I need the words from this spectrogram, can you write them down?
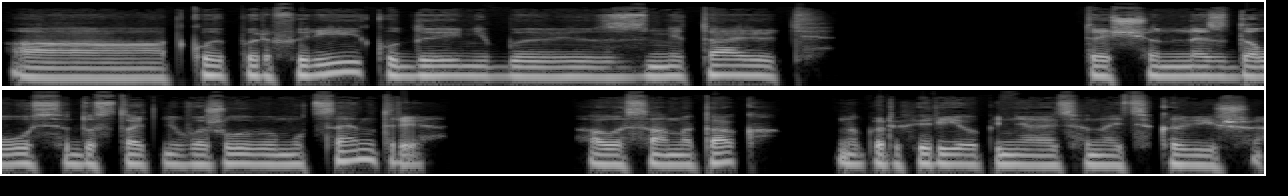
а такої периферії, куди ніби змітають те, що не здалося достатньо важливим у центрі, але саме так на периферії опиняється найцікавіше.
